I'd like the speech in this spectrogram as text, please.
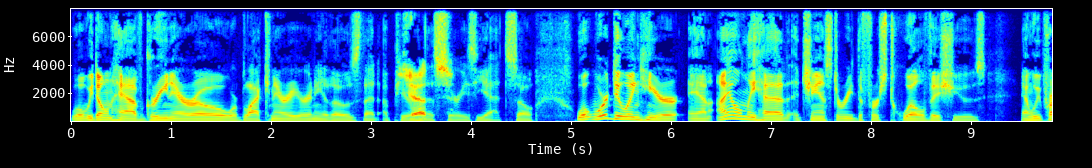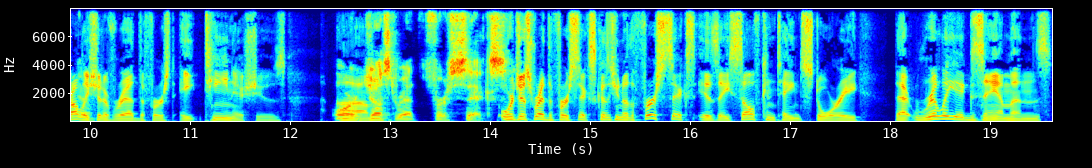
well, we don't have Green Arrow or Black Canary or any of those that appear Yet. in this series yet. So, what we're doing here, and I only had a chance to read the first twelve issues, and we probably Yeah. should have read the first eighteen issues, or um, just read the first six. or just read the first six, because you know the first six is a self-contained story that really examines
